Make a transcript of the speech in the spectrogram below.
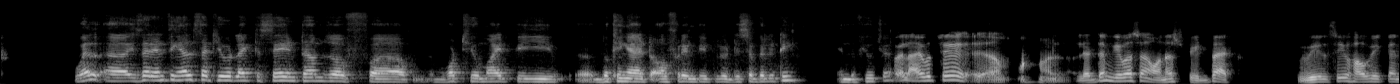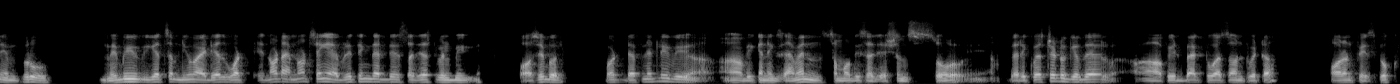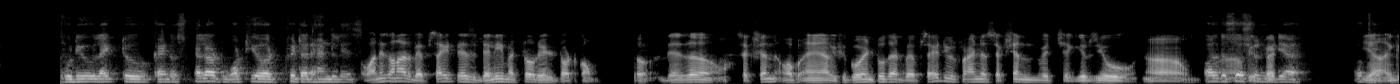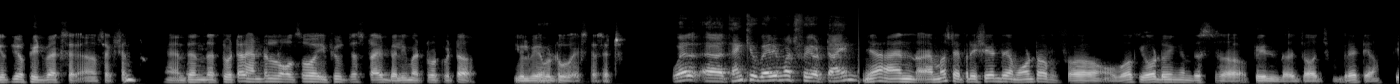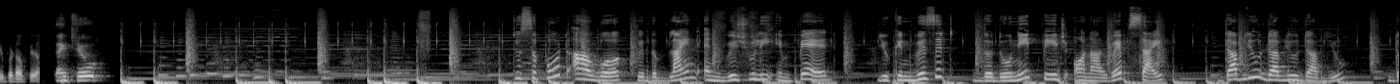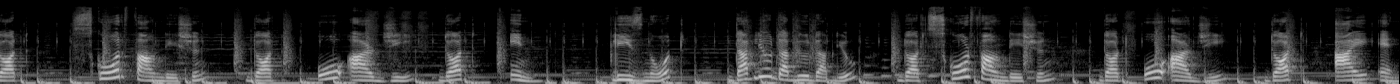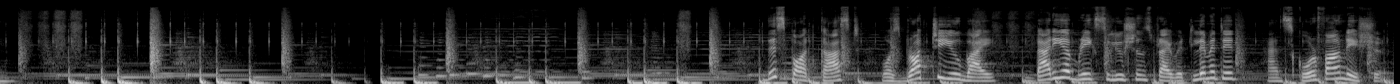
Well, uh, is there anything else that you would like to say in terms of uh, what you might be uh, looking at offering people with disability in the future? Well, I would say um, let them give us an honest feedback. We'll see how we can improve. Maybe we get some new ideas. What not? I'm not saying everything that they suggest will be possible, but definitely we uh, we can examine some of the suggestions. So yeah, they're requested to give their uh, feedback to us on Twitter or on Facebook. Would you like to kind of spell out what your Twitter handle is? One is on our website is delhimetrorail.com. So there's a section of uh, if you go into that website, you'll find a section which gives you uh, All the uh, social feedback. media. Okay. Yeah, it gives you a feedback se- uh, section. And then the Twitter handle also, if you just type Delhi Metro Twitter, you'll be able to access it. Well, uh, thank you very much for your time. Yeah, and I must appreciate the amount of uh, work you're doing in this uh, field, uh, George. Great, yeah. Keep it up, yeah. Thank you. To support our work with the blind and visually impaired, you can visit the donate page on our website www.scorefoundation.org.in. Please note www.scorefoundation.org.in. This podcast was brought to you by BarrierBreak Solutions Private Limited and Score Foundation.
